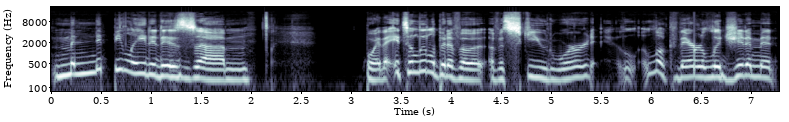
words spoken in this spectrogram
manipulated is um, boy, it's a little bit of a of a skewed word. Look, there are legitimate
